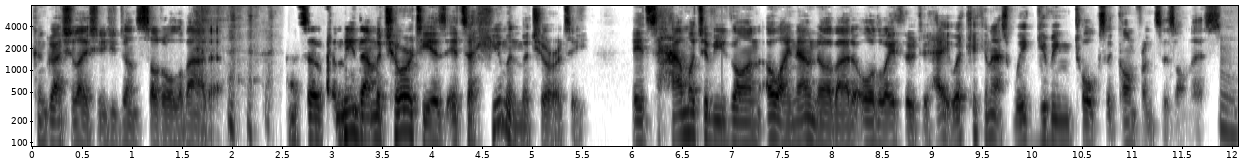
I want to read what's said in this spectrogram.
Congratulations, you've done sod all about it. and so for me, that maturity is it's a human maturity. It's how much have you gone, oh, I now know about it, all the way through to, hey, we're kicking ass. We're giving talks at conferences on this. Mm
